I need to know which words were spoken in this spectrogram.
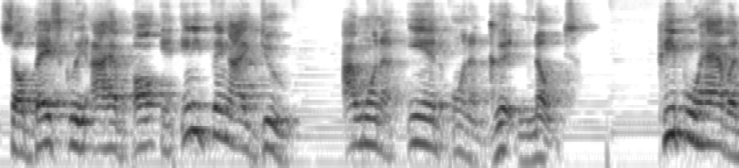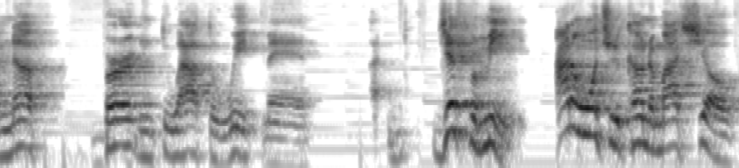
So basically, I have all in anything I do, I want to end on a good note. People have enough burden throughout the week, man. Just for me, I don't want you to come to my show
